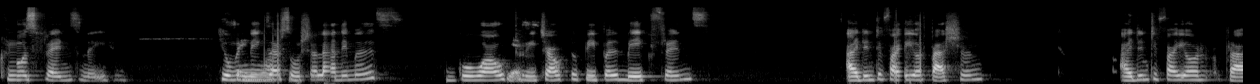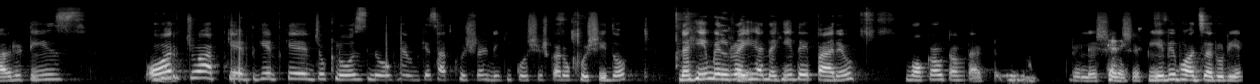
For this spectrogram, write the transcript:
क्लोज फ्रेंड्स नहीं है। Human beings are social animals go out yes. reach out to people make friends identify your passion identify your priorities और जो आपके इर्द गिर्द के जो क्लोज लोग हैं उनके साथ खुश रहने की कोशिश करो खुशी दो। नहीं मिल रही है नहीं दे पा रहे हो walk out of that relationship ये भी बहुत ज़रूरी है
